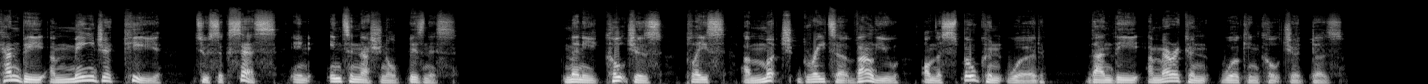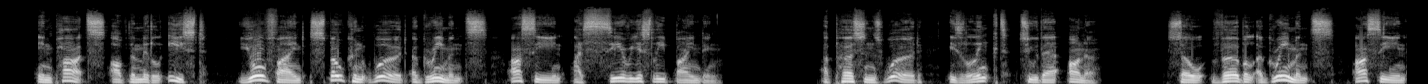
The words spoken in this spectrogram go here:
can be a major key to success in international business. Many cultures place a much greater value on the spoken word than the American working culture does. In parts of the Middle East, you'll find spoken word agreements are seen as seriously binding. A person's word is linked to their honor, so verbal agreements are seen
